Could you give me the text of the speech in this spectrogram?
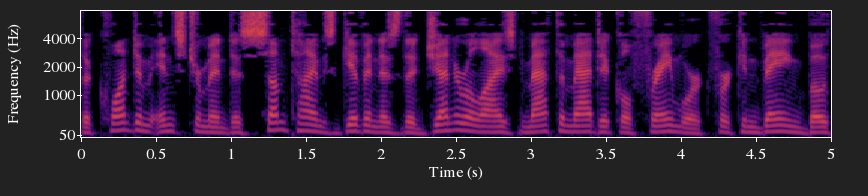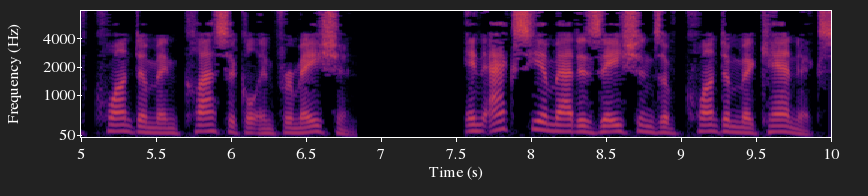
The quantum instrument is sometimes given as the generalized mathematical framework for conveying both quantum and classical information. In axiomatizations of quantum mechanics,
